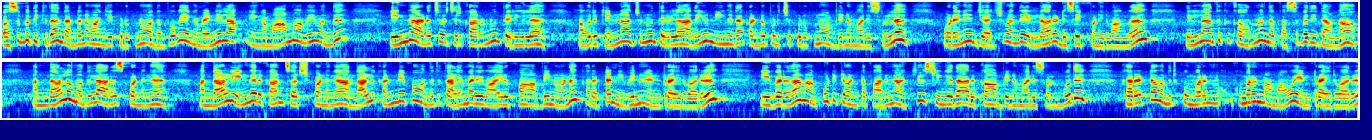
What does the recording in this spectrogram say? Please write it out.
பசுபதிக்கு தான் தண்டனை வாங்கி கொடுக்கணும். அது போக எங்கள் வெண்ணிலா எங்கள் மாமாவே வந்து எங்கே அடைச்சி வச்சிருக்காருன்னு தெரியல. அவருக்கு என்னாச்சுன்னு தெரியல. அதையும் நீங்கள் தான் கண்டுபிடிச்சி கொடுக்கணும் அப்படின்ற மாதிரி சொல்ல உடனே ஜட்ஜ் வந்து எல்லாரும் டிசைட் பண்ணிடுவாங்க. எல்லாத்துக்கும் காரணம் அந்த பசுபதி தானா? அந்த ஆளை முதல்ல அரெஸ்ட் பண்ணுங்கள் அந்த ஆள் எங்கே இருக்கான்னு சர்ச் பண்ணுங்கள் அந்த ஆள் கண்டிப்பாக வந்துட்டு வந்து தலைமறைவாயிருப்பான் அப்படின்னோடனே கரெக்டாக நிவினும் என்ட்ரு ஆயிடுவார் இவரை தான் நான் கூட்டிகிட்டு வந்துட்டு பாருங்கள் அக்யூஸ்ட் இங்கே தான் இருக்கான் அப்படின்ற மாதிரி சொல்லும்போது கரெக்டாக வந்துட்டு குமரன் குமரன் மாமாவும் என்ட்ரு ஆயிடுவார்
